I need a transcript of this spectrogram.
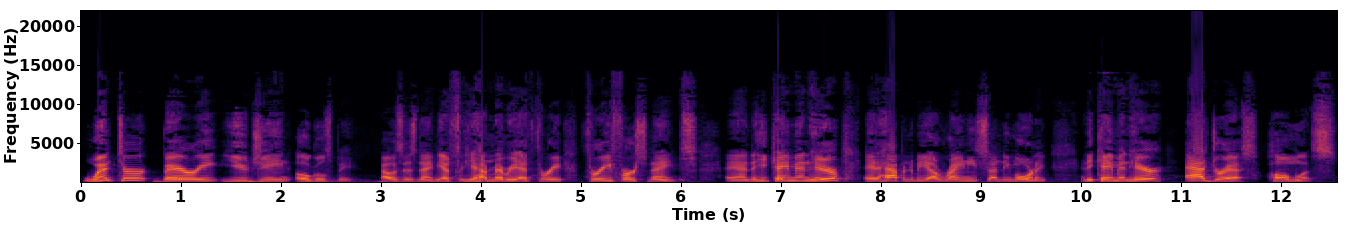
Winter Barry Eugene Oglesby. That was his name. He had, yeah, I remember he had three, three first names. And he came in here, and it happened to be a rainy Sunday morning. And he came in here, address, homeless.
